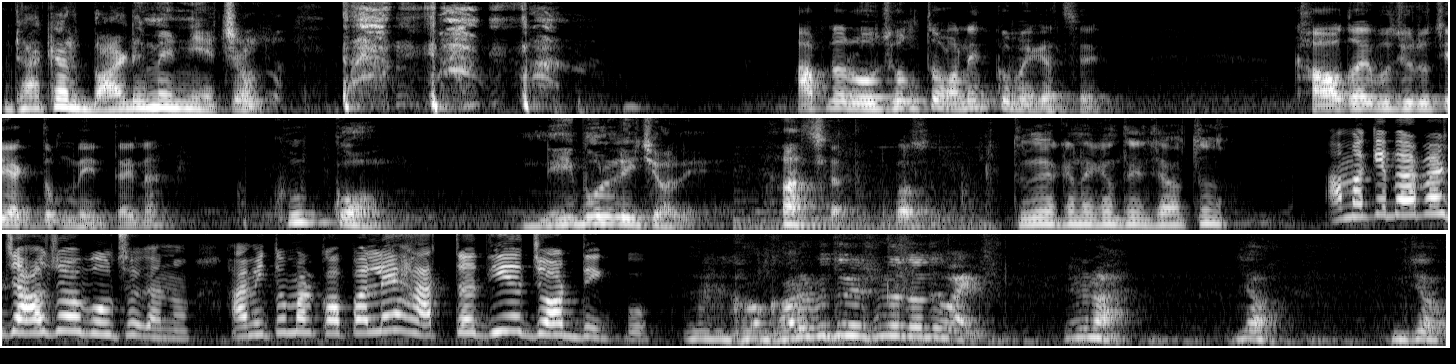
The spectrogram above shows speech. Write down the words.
ঢাকার বার্ডেমে নিয়ে চল। আপনার ওজন তো অনেক কমে গেছে। খাওয়া দাওয়ায় বুঝি রুচি একদম নেই তাই না? খুব কম নেই বললেই চলে। আচ্ছা তুমি এখানে এখান থেকে যাও তো। আমাকে বারবার যাও যাও বলছো কেন? আমি তোমার কপালে হাতটা দিয়ে জ্বর দেখব। ঘরের ভিতরে এসো না দাদু ভাই। এসো না। যাও যাও।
